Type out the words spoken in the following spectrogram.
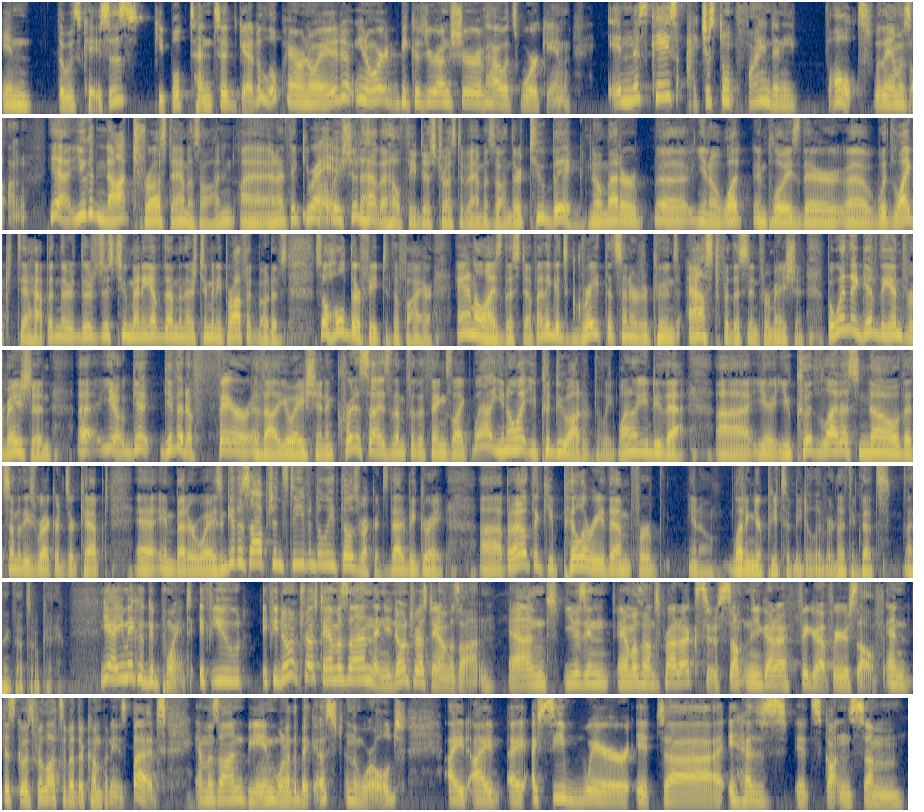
in those cases, people tend to get a little paranoid, you know, or because you're unsure of how it's working. In this case, I just don't find any fault with Amazon. Yeah, you could not trust Amazon, uh, and I think you right. probably should have a healthy distrust of Amazon. They're too big. No matter uh, you know what employees there uh, would like to happen, there, there's just too many of them, and there's too many profit motives. So hold their feet to the fire. Analyze this stuff. I think it's great that Senator Coons asked for this information, but when they give the information, uh, you know, give give it a fair evaluation and criticize them for the things like, well, you know what, you could do auto delete. Why don't you do that? Uh, you you could let us know that some of these records are kept uh, in better ways and give us options to even delete those records. That'd be great. Uh, but I don't think you pillory them for you know letting your pizza be delivered. I think that's I think that's okay. Yeah, you make a good point. If you if you don't trust Amazon, then you don't trust Amazon. And using Amazon's products is something you got to figure out for yourself. And this goes for lots of other companies, but Amazon being one of the biggest in the world, I I I, see where it uh, it has it's gotten some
